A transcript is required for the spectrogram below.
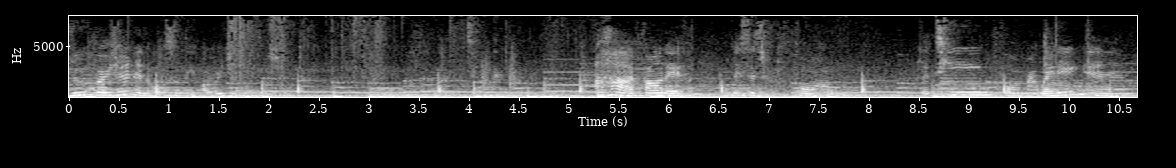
blue version and also the original version. Aha, I found it. This is from the team for my wedding and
